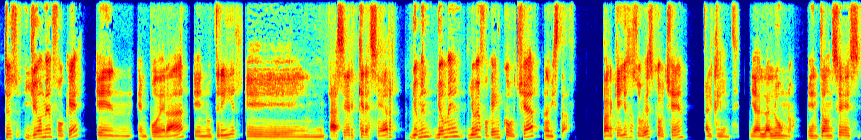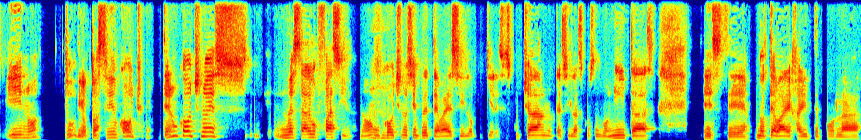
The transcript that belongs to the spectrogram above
Entonces yo me enfoqué en empoderar, en nutrir, en hacer crecer. Yo me, yo me, yo me enfoqué en coachar a mi staff para que ellos a su vez coachen al cliente y al alumno. Entonces, y no, tú, digo, tú has tenido un coach. Tener un coach no es, no es algo fácil, ¿no? Un coach no siempre te va a decir lo que quieres escuchar, no te va a decir las cosas bonitas, este, no te va a dejar irte por, la,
